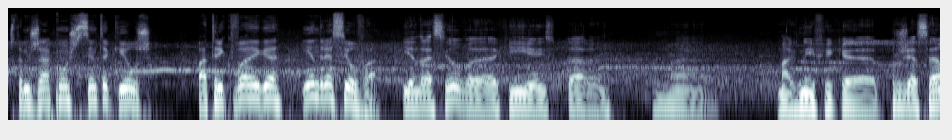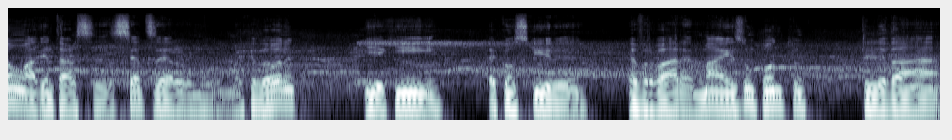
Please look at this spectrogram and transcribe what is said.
estamos já com os 60 quilos. Patrick Veiga e André Silva. E André Silva aqui a executar uma magnífica projeção, a adiantar-se 7-0 no marcador e aqui a conseguir averbar mais um ponto que lhe dá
